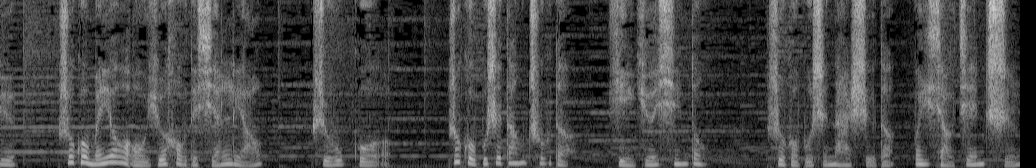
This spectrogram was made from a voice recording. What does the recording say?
遇，如果没有偶遇后的闲聊，如果，如果不是当初的隐约心动，如果不是那时的微小坚持，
